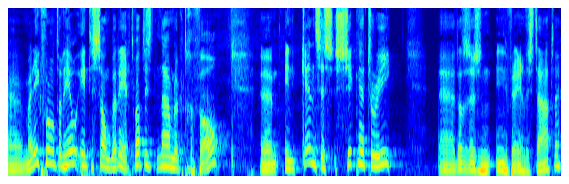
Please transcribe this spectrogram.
Uh, maar ik vond het een heel interessant bericht. Wat is namelijk het geval? In Kansas Signatory, uh, dat is dus in de Verenigde Staten,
